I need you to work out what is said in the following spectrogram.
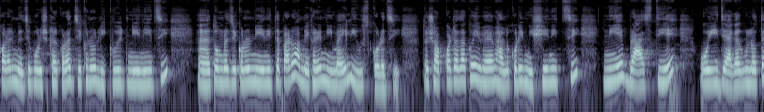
করার, মেঝে পরিষ্কার করার যে কোনো লিকুইড নিয়ে নিয়েছি। তোমরা যে কোনো নিয়ে নিতে পারো। আমি এখানে নিমাইল ইউজ করেছি। তো সব কটা দেখো এইভাবে ভালো করে মিশিয়ে নিচ্ছি। নিয়ে ব্রাশ দিয়ে ওই জায়গাগুলোতে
